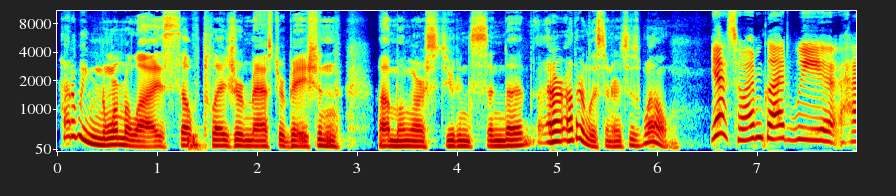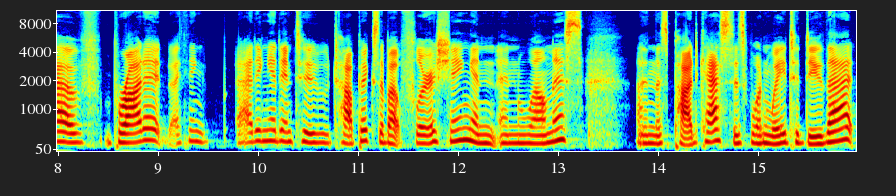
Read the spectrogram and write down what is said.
how do we normalize self pleasure masturbation among our students and, uh, and our other listeners as well? Yeah, so I'm glad we have brought it, I think, adding it into topics about flourishing and, and wellness in this podcast is one way to do that.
